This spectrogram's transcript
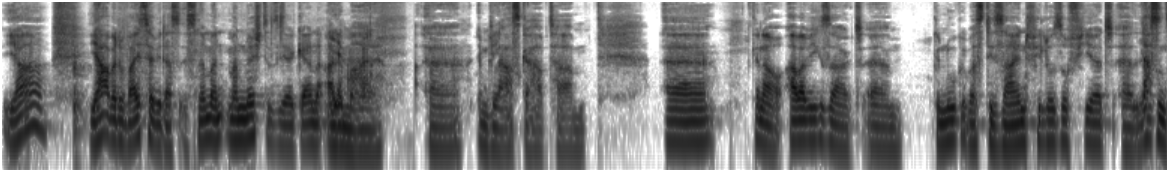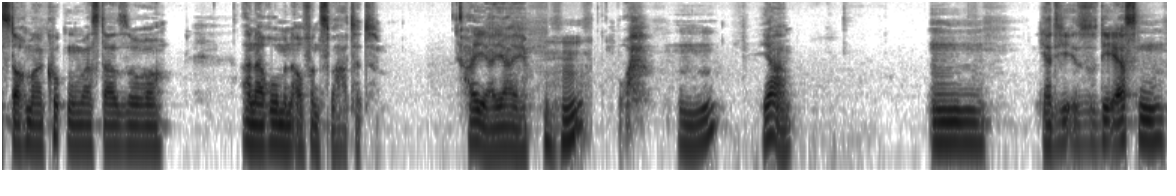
Äh, ja, ja, aber du weißt ja, wie das ist. Ne? Man, man möchte sie ja gerne alle Ja. mal äh, im Glas gehabt haben. Äh, genau, aber wie gesagt, ähm, genug übers Design philosophiert. Äh, lass uns doch mal gucken, was da so an Aromen auf uns wartet. Hei, hei, hei. Mhm. Boah. Mhm. Ja. Mm, ja, die, so die ersten,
